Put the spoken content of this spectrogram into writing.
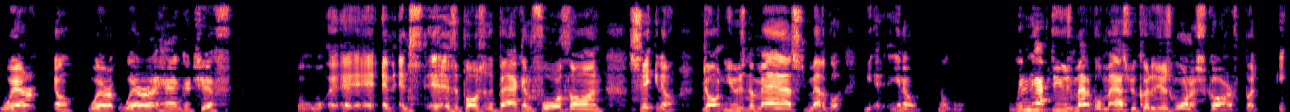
wear you know, wear wear a handkerchief, and, and, as opposed to the back and forth on say you know, don't use the mask, medical, you know. We didn't have to use medical masks. We could have just worn a scarf. But e-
